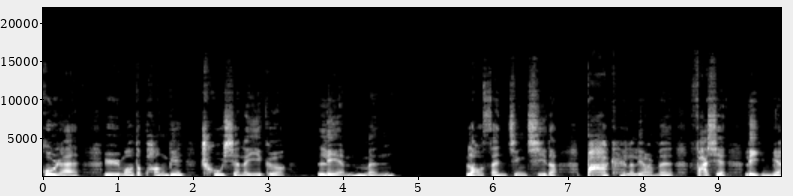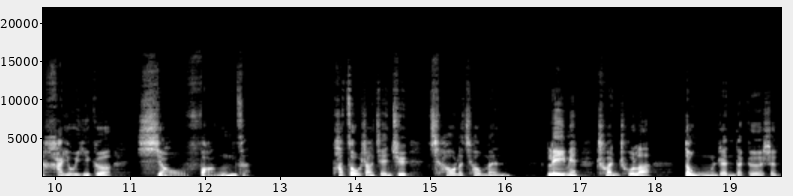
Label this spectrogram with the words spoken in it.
忽然，羽毛的旁边出现了一个帘门。老三惊奇的拔开了帘门，发现里面还有一个小房子。他走上前去，敲了敲门，里面传出了动人的歌声：“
